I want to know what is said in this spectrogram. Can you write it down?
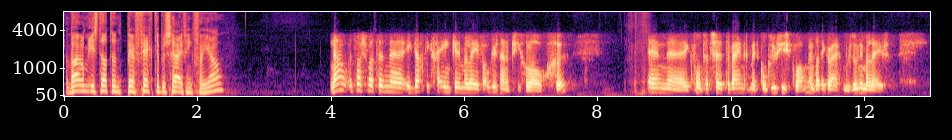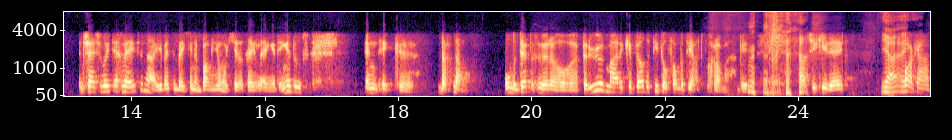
Waarom is dat een perfecte beschrijving van jou? Nou, het was wat een. eh, ik dacht, ik ga één keer in mijn leven ook eens naar een psycholoog. En eh, ik vond dat ze te weinig met conclusies kwam en wat ik eigenlijk moest doen in mijn leven. En toen zei ze: Wil je het echt weten? Nou, je bent een beetje een bang jongetje dat hele enge dingen doet. En ik eh, dacht, nou, 130 euro eh, per uur, maar ik heb wel de titel van mijn theaterprogramma binnen. Hartstikke idee. Ja, Pak aan.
